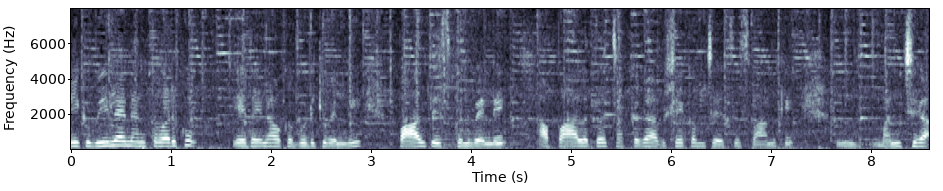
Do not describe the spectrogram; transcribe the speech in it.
మీకు వీలైనంత వరకు ఏదైనా ఒక గుడికి వెళ్ళి పాలు తీసుకుని వెళ్ళి ఆ పాలతో చక్కగా అభిషేకం చేసి స్వామికి మంచిగా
